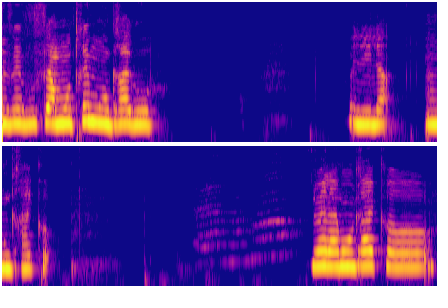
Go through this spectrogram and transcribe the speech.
vais vous faire montrer mon grago. Il est là, mon graco. Voilà mon graco.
